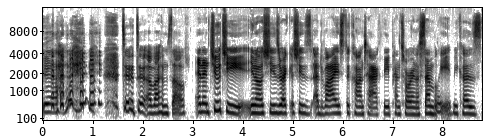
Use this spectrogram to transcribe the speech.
Yeah. to to about himself. And then Chuchi, you know, she's rec- she's advised to contact the Pantoran Assembly because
